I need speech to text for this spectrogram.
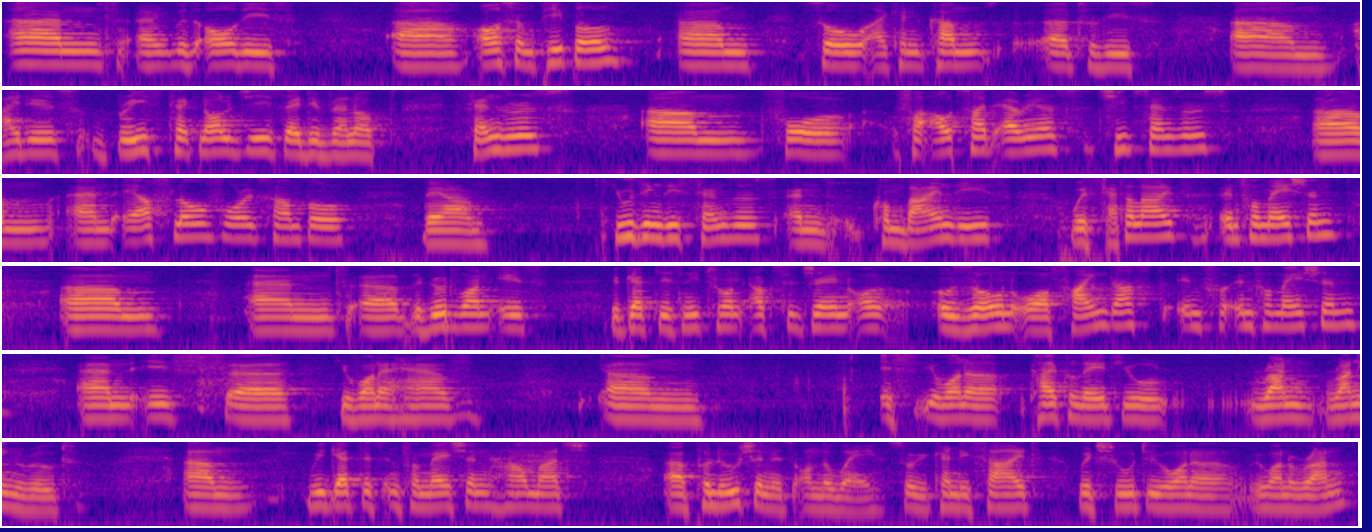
and, and with all these uh, awesome people. Um, so I can come uh, to these um, ideas. Breeze Technologies, they developed sensors um, for for outside areas, cheap sensors, um, and airflow, for example, they are using these sensors and combine these with satellite information. Um, and uh, the good one is you get this neutron, oxygen, or ozone, or fine dust info information. And if uh, you want to have, um, if you want to calculate your run running route. Um, we get this information how much uh, pollution is on the way, so you can decide which route you wanna you wanna run.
